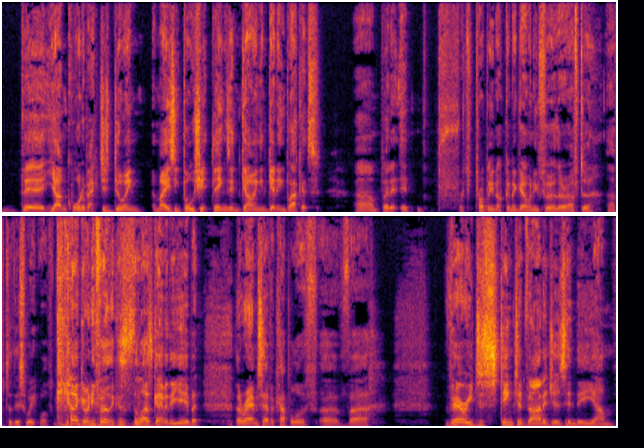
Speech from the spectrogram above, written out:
their young quarterback just doing amazing bullshit things and going and getting buckets. Um, but it, it, it's probably not going to go any further after after this week. Well, it can't go any further because it's the last game of the year. But the Rams have a couple of of uh, very distinct advantages in the um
